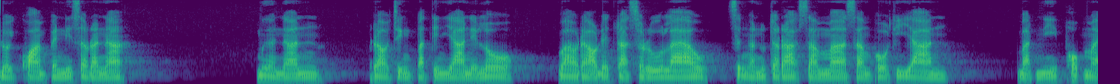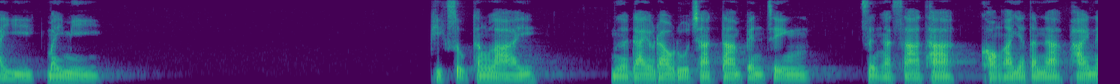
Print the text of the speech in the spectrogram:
โดยความเป็นนิสรณะ เมื่อนั้นเราจึงปฏิญญาในโลกว่าเราได้ตรัสรู้แล้ว ซึ่งอนุตตรสัมมาสัมโพธิญาณบัดนี้พบใหม่อีกไม่มี ภิกษุทั้งหลาย เมื่อใดเรารู้ชัดตามเป็นจริง ซึ่งอัศาธา ของอายตนะภายใน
